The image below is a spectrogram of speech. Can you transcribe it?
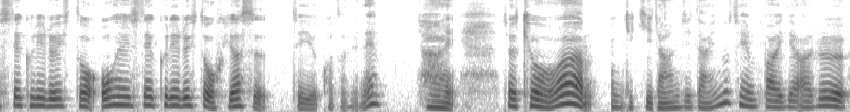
してくれる人応援してくれる人を増やすっていうことでね。はいじゃあ今日は劇団時代の先輩である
